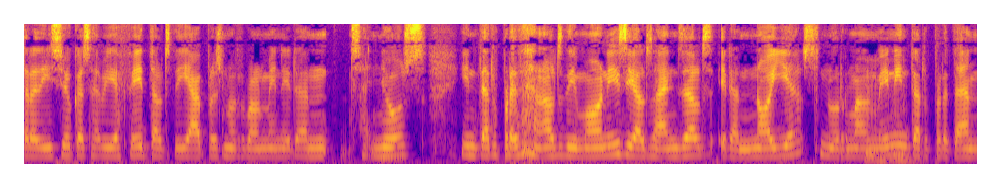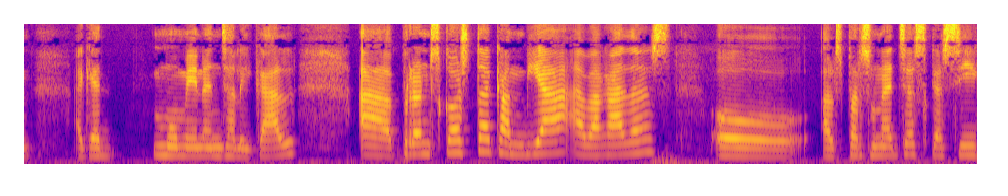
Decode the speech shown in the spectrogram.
tradició que s'havia fet, els diables normalment eren senyors interpretant els dimonis i els àngels eren noies, normalment, Mhm. interpretant aquest moment angelical, uh, però ens costa canviar a vegades o els personatges que sí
